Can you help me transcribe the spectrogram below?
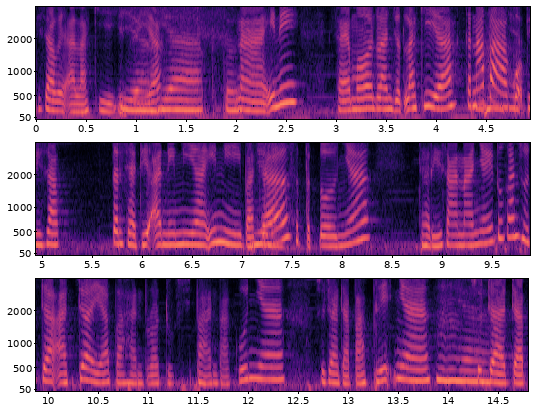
bisa WA lagi gitu ya. Ya, betul. Nah, ini saya mau lanjut lagi ya. Kenapa kok bisa terjadi anemia ini? Padahal sebetulnya dari sananya itu kan sudah ada ya bahan produksi bahan bakunya, sudah ada pabriknya, Iya. sudah ada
